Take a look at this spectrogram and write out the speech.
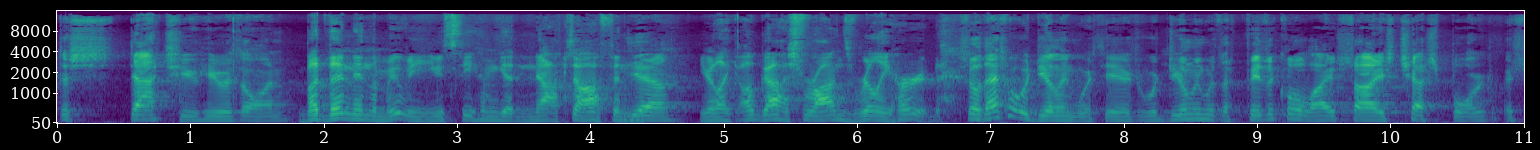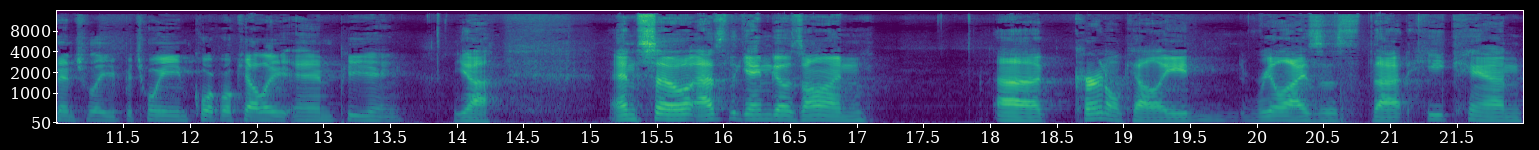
the statue he was on. But then in the movie, you see him get knocked off, and Yeah. you're like, oh gosh, Ron's really hurt. So that's what we're dealing with here. is We're dealing with a physical, life-size chessboard, essentially, between Corporal Kelly and Pi Ying. Yeah. And so as the game goes on, uh, Colonel Kelly realizes that he can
